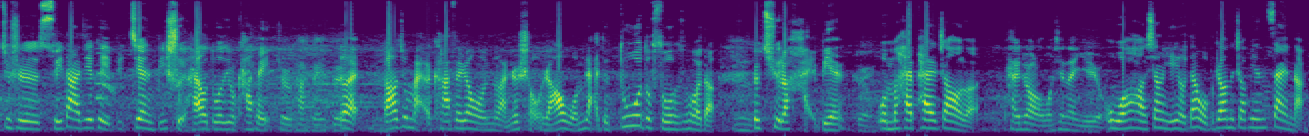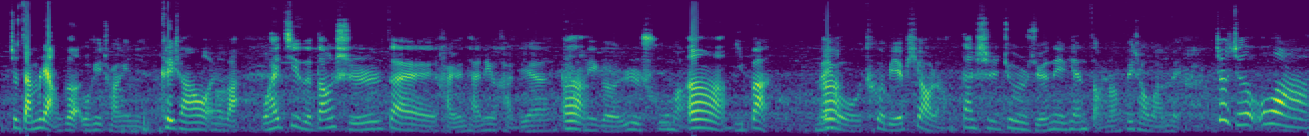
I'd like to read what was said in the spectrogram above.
就是随大街可以见比水还要多的就是咖啡。就是咖啡，对。对，然后就买了咖啡让我暖着手，然后我们俩就哆哆嗦嗦的嗯就去了海边，对，我们还拍照了，拍照了，我现在也有，我好像也有，但我不知道那照片在哪儿，就咱们两个我可以传给你。可以传我是吧？我还记得当时在海云台那个海边嗯看那个日出嘛，嗯，一半没有特别漂亮，但是就是觉得那天早上非常完美。就觉得哇，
